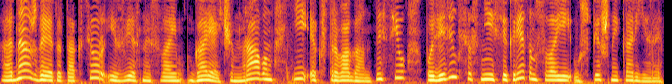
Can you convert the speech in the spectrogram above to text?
Однажды этот актер, известный своим горячим нравом и экстравагантностью, поделился с ней секретом своей успешной карьеры.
